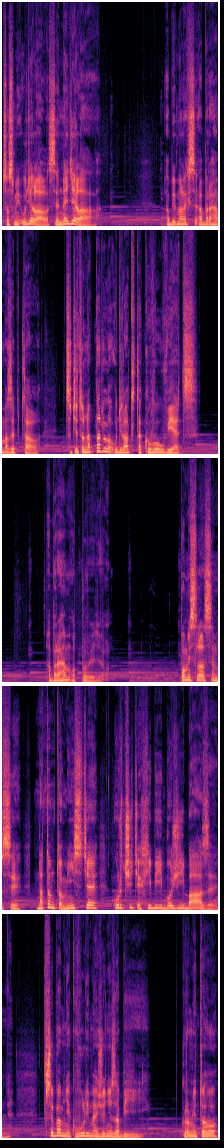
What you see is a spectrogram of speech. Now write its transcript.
co jsi mi udělal, se nedělá. Abimelech se Abrahama zeptal, co tě to napadlo udělat takovou věc? Abraham odpověděl – Pomyslel jsem si, na tomto místě určitě chybí boží bázeň. Třeba mě kvůli mé ženě zabijí. Kromě toho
